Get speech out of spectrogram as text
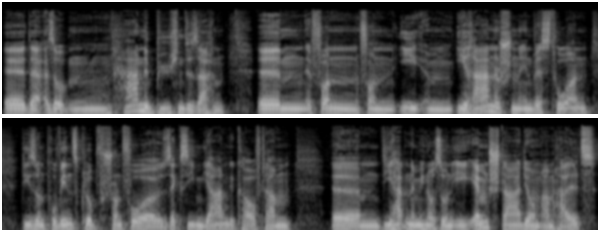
Äh, da, also mh, hanebüchende Sachen ähm, von, von I, ähm, iranischen Investoren, die so einen Provinzclub schon vor sechs, sieben Jahren gekauft haben ähm, die hatten nämlich noch so ein EM-Stadion am Hals,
